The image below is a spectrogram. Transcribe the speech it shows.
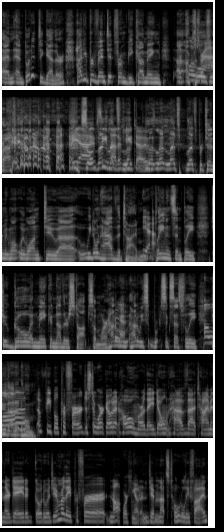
And, and put it together. How do you prevent it from becoming uh, a clothes clothes rack. rack? yeah, I've let- seen that a few let- times. Let, let, let's let's pretend we want we want to uh, we don't have the time, Yeah. plain and simply, to go and make another stop somewhere. How do Yeah. we how do we successfully a do that at lot home? Of people prefer just to work out at home, or they don't have that time in their day to go to a gym, or they prefer not working out in a gym. and That's totally fine.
